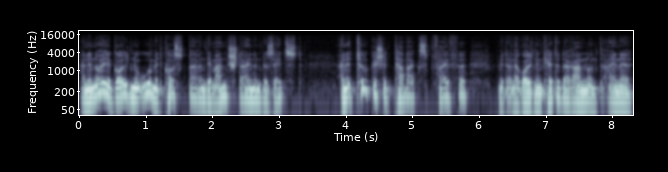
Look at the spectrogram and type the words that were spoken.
eine neue goldene Uhr mit kostbaren Demantsteinen besetzt, eine türkische Tabakspfeife mit einer goldenen Kette daran und eine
